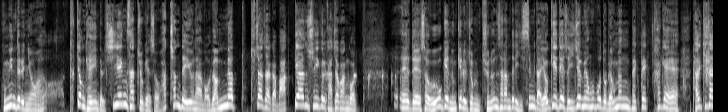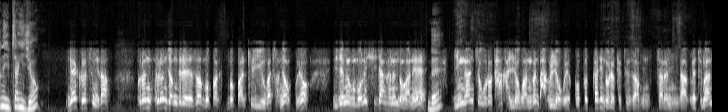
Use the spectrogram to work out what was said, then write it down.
국민들은요. 어, 특정 개인들 시행사 쪽에서 화천대유나 뭐 몇몇 투자자가 막대한 수익을 가져간 것 에 대해서 의혹의 눈길을 좀 주는 사람들이 있습니다. 여기에 대해서 이재명 후보도 명명백백하게 밝히자는 입장이죠. 네, 그렇습니다. 그런 그런 점들에 대해서 못, 밝, 못 밝힐 이유가 전혀 없고요. 이재명 후보는 시장 하는 동안에 네. 민간 쪽으로 다 가려고 하는 건 막으려고 했고 끝까지 노력했던 사람입니다. 그렇지만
